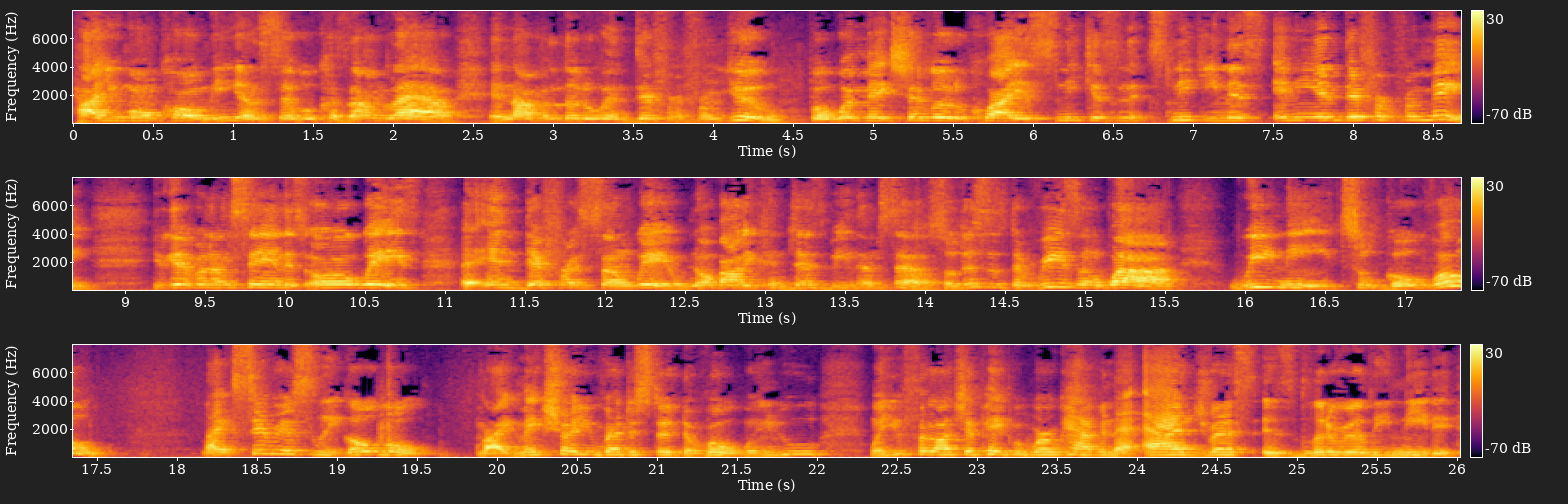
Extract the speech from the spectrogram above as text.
How you gonna call me uncivil because I'm loud and I'm a little indifferent from you? But what makes your little quiet sneakiness any indifferent from me? You get what I'm saying? It's always an indifference somewhere. Nobody can just be themselves. So this is the reason why we need to go vote. Like seriously, go vote. Like make sure you register to vote. When you when you fill out your paperwork, having the address is literally needed.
